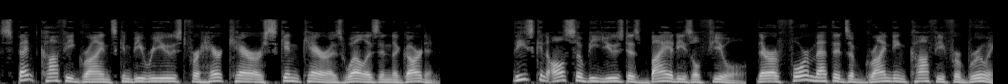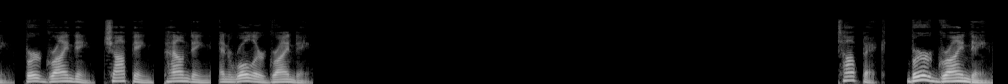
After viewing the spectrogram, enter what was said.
Spent coffee grinds can be reused for hair care or skin care as well as in the garden. These can also be used as biodiesel fuel. There are four methods of grinding coffee for brewing burr grinding, chopping, pounding, and roller grinding. Burr grinding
